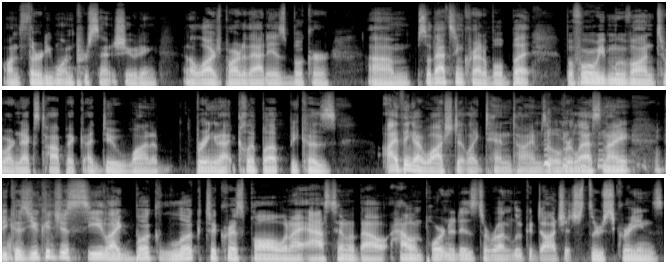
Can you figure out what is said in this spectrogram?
on 31% shooting. And a large part of that is Booker. Um, so that's incredible. But before we move on to our next topic, I do want to bring that clip up because I think I watched it like 10 times over last night because you could just see like Book look to Chris Paul when I asked him about how important it is to run Luka Doncic through screens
